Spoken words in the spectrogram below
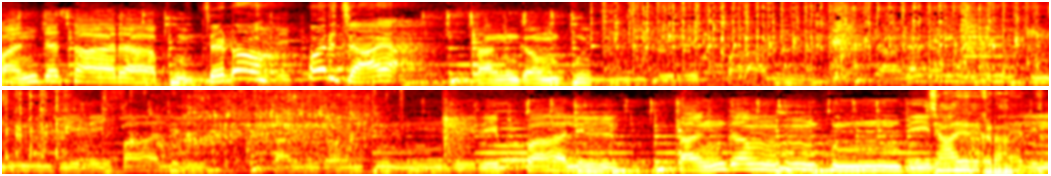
പഞ്ചസാര ചേട്ടോ ഒരു ചായ. തങ്കം പുഞ്ചിരിപ്പാലിൽ തങ്കം പുഞ്ചിരിപ്പാലിൽ തങ്കം പുഞ്ചിരിപ്പാലിൽ തങ്കം. പുഞ്ചിരിപ്പാലിൽ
